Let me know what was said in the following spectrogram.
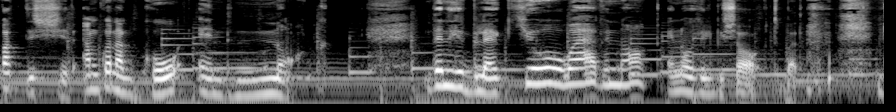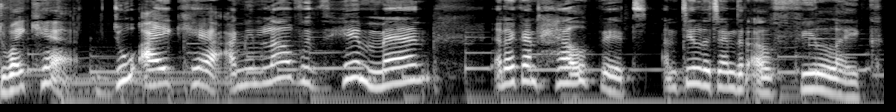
fuck this shit. I'm gonna go and knock. Then he'll be like, yo, why have you knocked? I know he'll be shocked, but do I care? Do I care? I'm in love with him, man. And I can't help it until the time that I'll feel like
